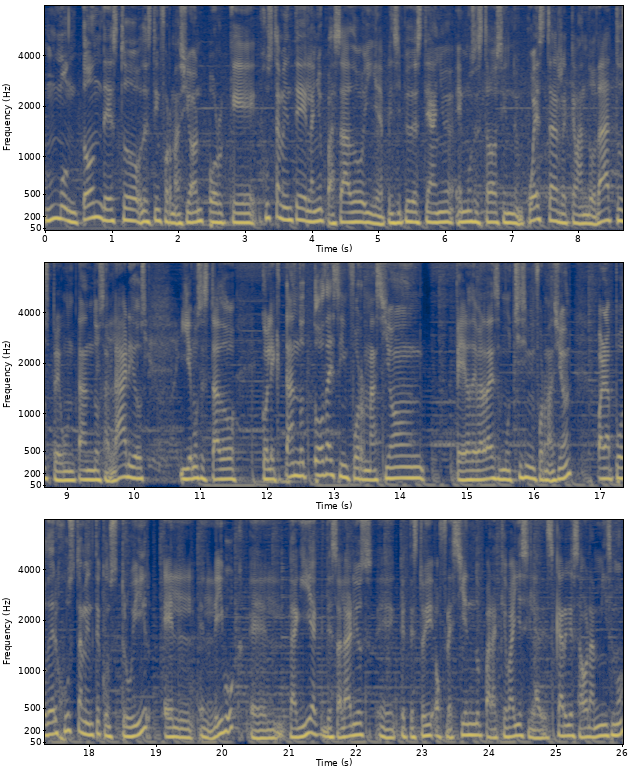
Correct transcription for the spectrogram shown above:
un montón de esto de esta información porque justamente el año pasado y a principios de este año hemos estado haciendo encuestas, recabando datos, preguntando salarios y hemos estado colectando toda esa información pero de verdad es muchísima información para poder justamente construir el ebook, la guía de salarios eh, que te estoy ofreciendo para que vayas y la descargues ahora mismo,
